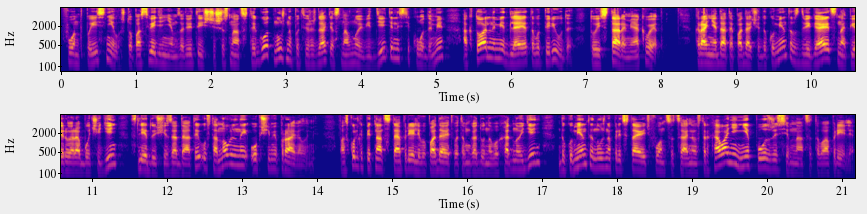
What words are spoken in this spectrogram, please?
Фонд пояснил, что по сведениям за 2016 год нужно подтверждать основной вид деятельности кодами, актуальными для этого периода, то есть старыми АКВЭД. Крайняя дата подачи документов сдвигается на первый рабочий день, следующий за датой, установленной общими правилами. Поскольку 15 апреля выпадает в этом году на выходной день, документы нужно представить в Фонд социального страхования не позже 17 апреля.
